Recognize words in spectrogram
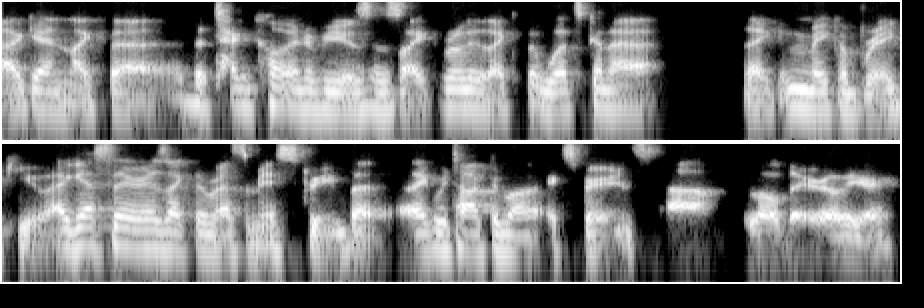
Again, like the the technical interviews is like really like the what's gonna like make or break you. I guess there is like the resume screen, but like we talked about experience um, a little bit earlier.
